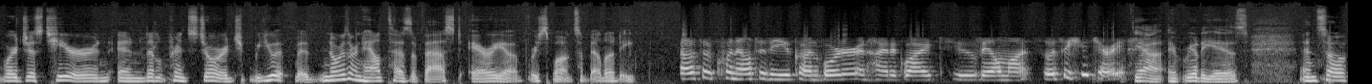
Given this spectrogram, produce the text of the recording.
we're just here in, in Little Prince George. You, Northern Health has a vast area of responsibility. South of Quesnel to the Yukon border and Haida Gwaii to Valemount. So it's a huge area. Yeah, it really is. And so,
